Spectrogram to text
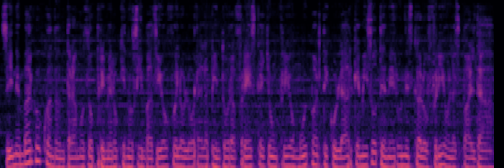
Sin embargo, cuando entramos lo primero que nos invadió fue el olor a la pintura fresca y un frío muy particular que me hizo tener un escalofrío en la espalda.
